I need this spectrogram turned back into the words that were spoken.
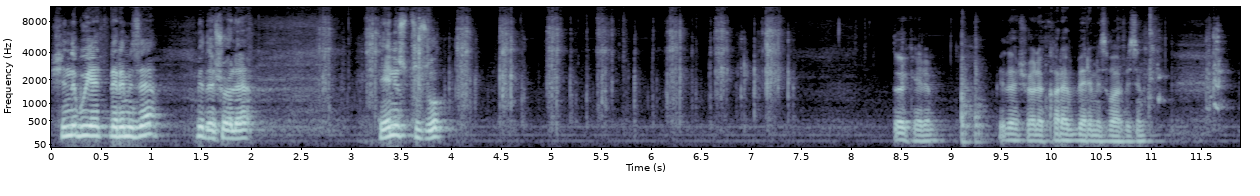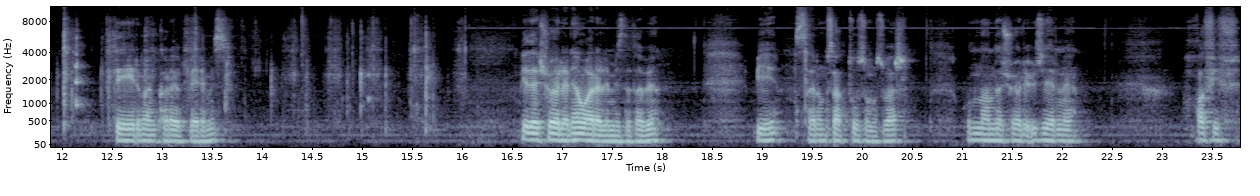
Şimdi bu etlerimize bir de şöyle deniz tuzu dökelim. Bir de şöyle karabiberimiz var bizim. Değirmen karabiberimiz. Bir de şöyle ne var elimizde tabi. Bir sarımsak tozumuz var. Bundan da şöyle üzerine hafif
